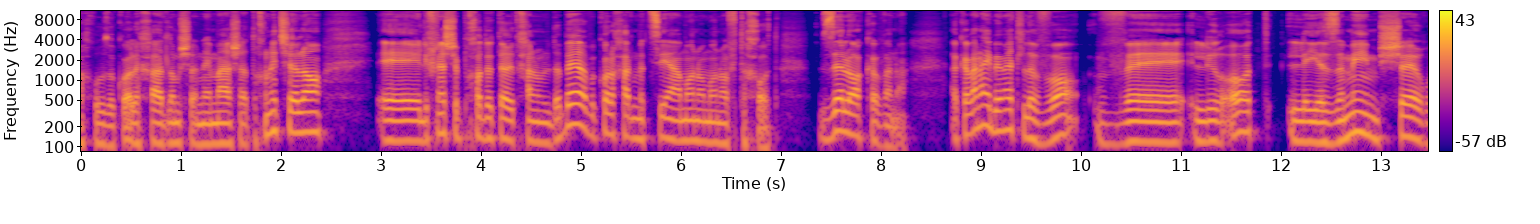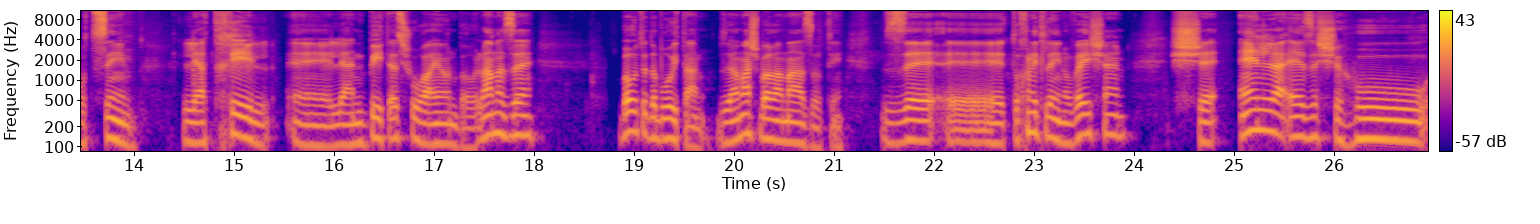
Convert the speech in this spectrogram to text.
20% או כל אחד לא משנה מה שהתוכנית שלו. אה, לפני שפחות או יותר התחלנו לדבר וכל אחד מציע המון המון הבטחות. זה לא הכוונה. הכוונה היא באמת לבוא ולראות ליזמים שרוצים להתחיל אה, להנביט איזשהו רעיון בעולם הזה. בואו תדברו איתנו זה ממש ברמה הזאתי זה אה, תוכנית לאינוביישן שאין לה איזה שהוא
